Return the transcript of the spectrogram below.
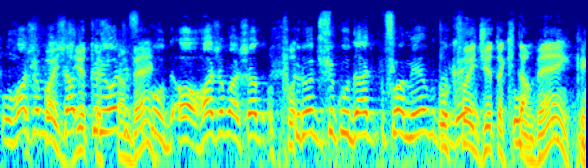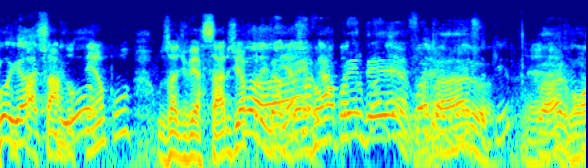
O Roger O que foi Machado dito criou aqui também? dificuldade. Ó, o Roger Machado foi- criou dificuldade para o Flamengo também. O que foi dito aqui O também, que com o passar do criou. tempo, os adversários iam Claro. aprender a jogar vão aprender. Foi Claro, isso aqui. claro, vão Como o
